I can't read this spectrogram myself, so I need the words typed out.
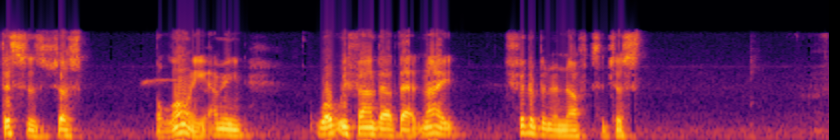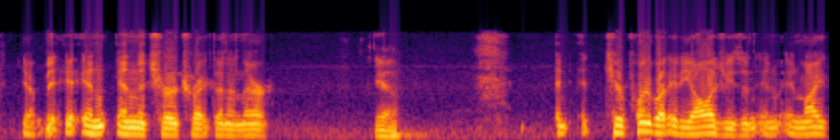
this is just baloney. I mean, what we found out that night should have been enough to just Yeah, in, in the church right then and there. yeah And and to your point about ideologies, in, in, in my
